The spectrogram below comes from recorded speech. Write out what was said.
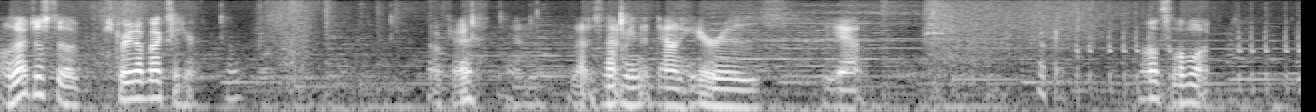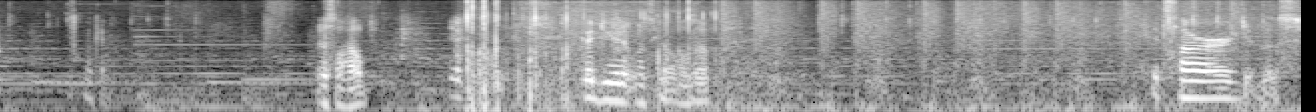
Oh, is that just a straight up exit here? Okay. And that, does that mean that down here is yeah? Okay. Well, let's level up. Okay. This will help. Yep. Good unit once he levels up. It's hard, get those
